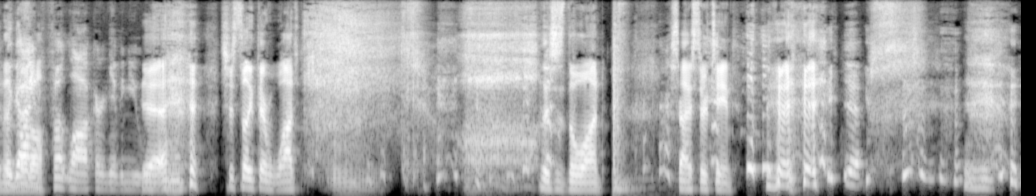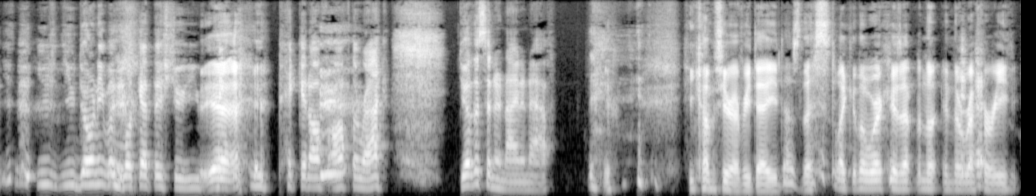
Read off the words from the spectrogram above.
the guy in Foot Locker giving you. Yeah, it's just like they're watching. this is the one, size thirteen. yeah. you, you don't even look at the shoe. You pick, Yeah. it, you pick it off off the rack. Do you have this in a nine and a half? he comes here every day. He does this. Like the workers up in the in the referee,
